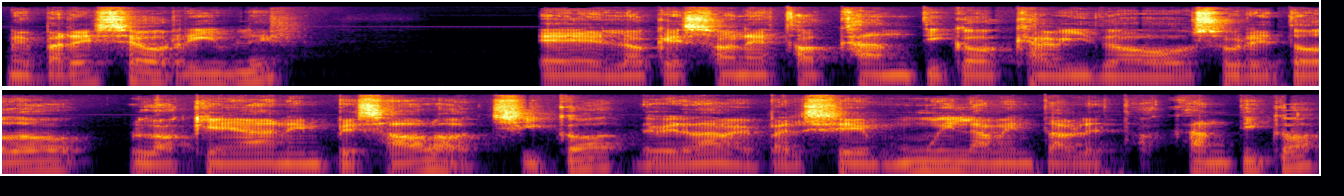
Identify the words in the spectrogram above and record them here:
Me parece horrible eh, lo que son estos cánticos que ha habido, sobre todo los que han empezado, los chicos. De verdad, me parece muy lamentable estos cánticos.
